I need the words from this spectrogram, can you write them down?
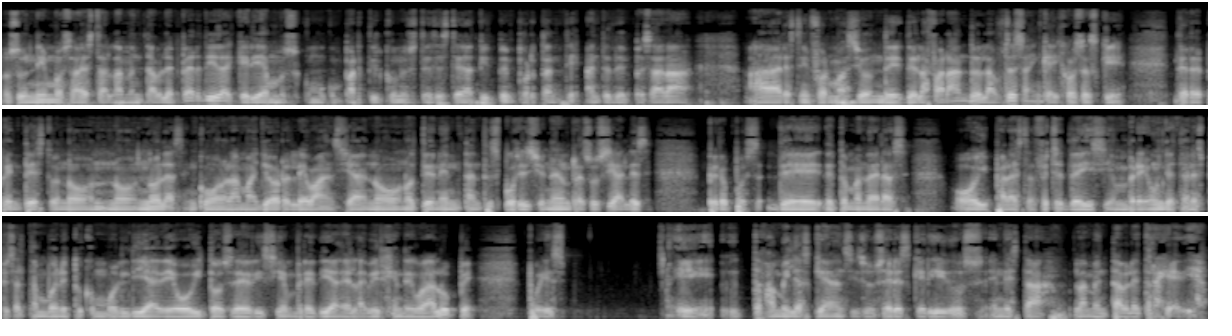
nos unimos a esta lamentable pérdida. Queríamos como compartir con ustedes este datito importante antes de empezar a, dar esta información de, la farándula. Ustedes saben que hay cosas que de repente esto no, no, no le hacen como la mayor relevancia, no, no tienen tanta exposición en redes sociales, pero pues de, de todas maneras hoy para estas fechas de diciembre, un día tan especial, tan bonito como el día de hoy, 12 de diciembre, Día de la Virgen de Guadalupe, pues eh, familias quedan sin sus seres queridos en esta lamentable tragedia.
